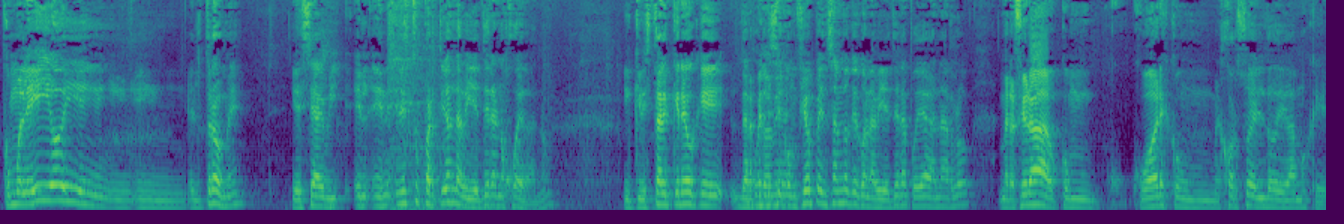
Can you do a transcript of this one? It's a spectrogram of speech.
como leí hoy en, en- en el Trome, y decía, en, en- en estos partidos la billetera no juega, ¿no? Y Cristal creo que de repente se confió pensando que con la billetera podía ganarlo. Me refiero a con jugadores con mejor sueldo, digamos, que,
